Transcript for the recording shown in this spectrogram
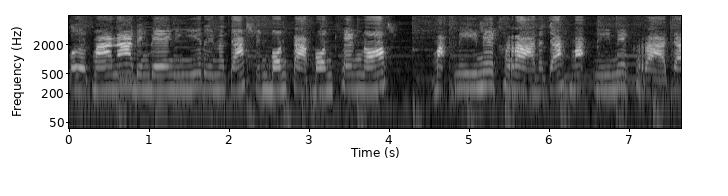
เปิดมาหน้าแดงๆอย่างนี้เลยนะจ๊ะ เป็นบอลกาบบอลแข้งเนาะ มะนีเมฆรานะจ๊ะ มะนีเมฆราจ้ะ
